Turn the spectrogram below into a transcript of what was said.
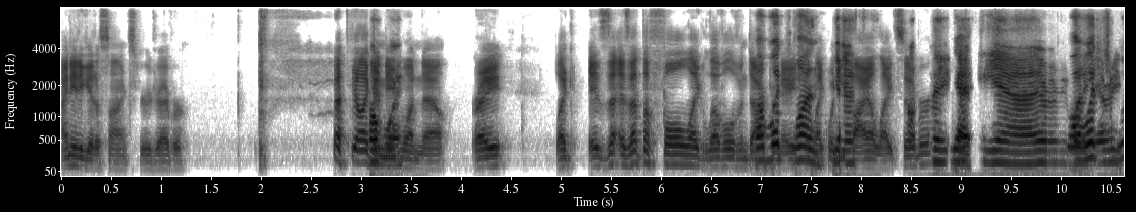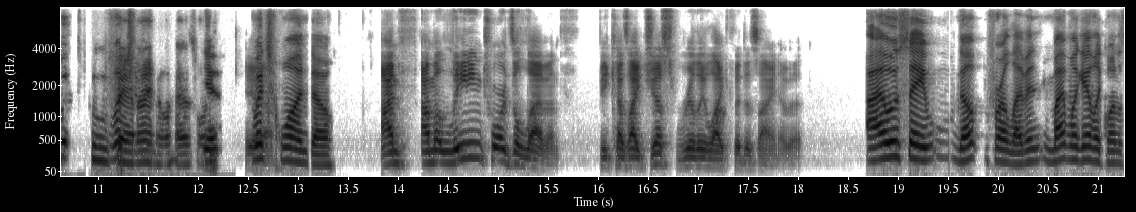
I need to get a sonic screwdriver. I feel like Oh, I need boy. one now, right? Like, is that is that the full like level of which indoctrination? one? Like when Yeah. you buy a lightsaber? Uh, yeah, yeah. Everybody, which- every which- Who which- fan I know has one. Yeah. Yeah. Which one though? I'm I'm a leaning towards eleventh because I just really like the design of it. I would say nope for eleven. You might want to get like one of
